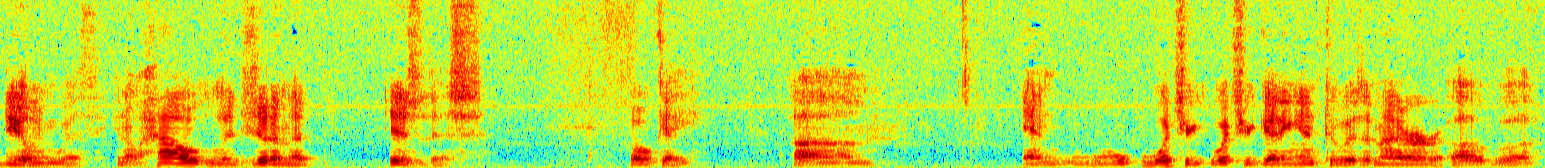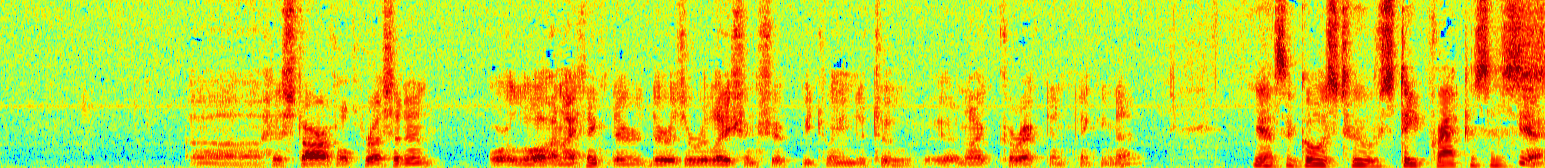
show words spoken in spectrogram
dealing with. You know, how legitimate is this? Okay. Um, and w- what you're what you're getting into is a matter of uh, uh, historical precedent or law, and I think there there is a relationship between the two. Am I correct in thinking that? Yes, it goes to state practices. Yeah.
